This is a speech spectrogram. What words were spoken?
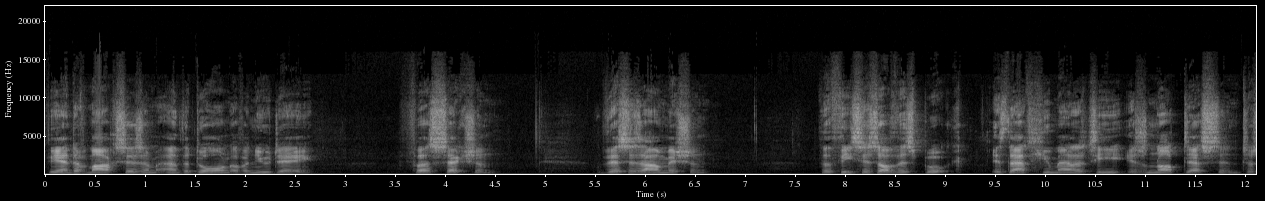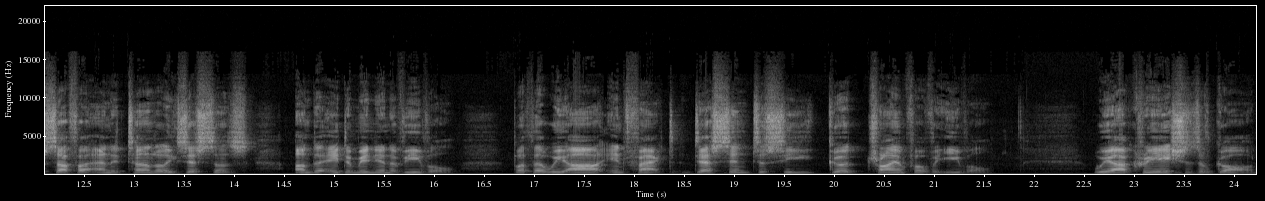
The End of Marxism and the Dawn of a New Day. First section This is our mission. The thesis of this book is that humanity is not destined to suffer an eternal existence under a dominion of evil, but that we are, in fact, destined to see good triumph over evil. We are creations of God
